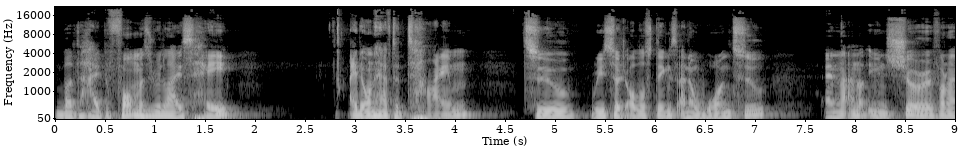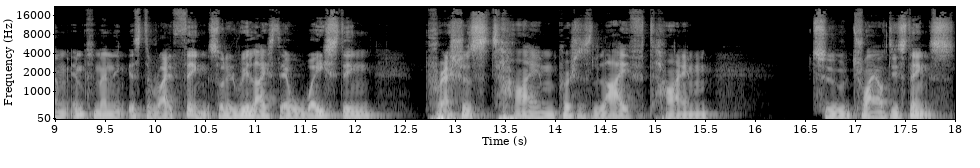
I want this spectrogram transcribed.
but high performers realize hey, I don't have the time to research all those things. I don't want to. And I'm not even sure if what I'm implementing is the right thing. So they realize they're wasting precious time, precious lifetime to try out these things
